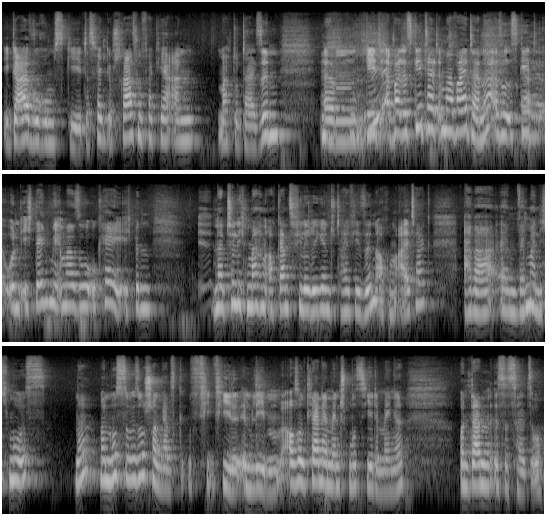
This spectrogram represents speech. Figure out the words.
Egal worum es geht. Das fängt im Straßenverkehr an, macht total Sinn. Ähm, geht, aber es geht halt immer weiter. Ne? Also es geht, und ich denke mir immer so, okay, ich bin, natürlich machen auch ganz viele Regeln total viel Sinn, auch im Alltag. Aber ähm, wenn man nicht muss, ne? man muss sowieso schon ganz viel, viel im Leben. Auch so ein kleiner Mensch muss jede Menge. Und dann ist es halt so.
